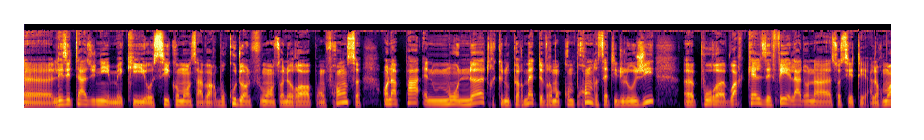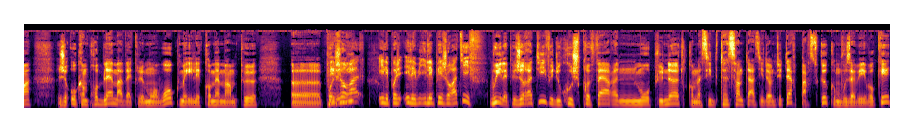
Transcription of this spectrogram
euh, les États-Unis, mais qui aussi commence à avoir beaucoup d'influence en Europe, en France, on n'a pas un mot neutre qui nous permette de vraiment comprendre cette idéologie euh, pour euh, voir quels effets elle a dans la société. Alors moi, j'ai aucun problème avec le mot woke, mais il est quand même un peu euh, il, est, il, est, il est péjoratif. Oui, il est péjoratif et du coup, je préfère un mot plus neutre comme la synthèse identitaire parce que, comme vous avez évoqué,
